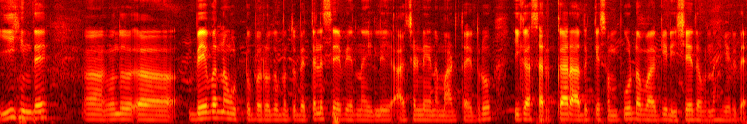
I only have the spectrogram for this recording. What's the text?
ಈ ಹಿಂದೆ ಒಂದು ಬೇವನ್ನು ಹುಟ್ಟು ಬರೋದು ಮತ್ತು ಬೆತ್ತಲೆ ಸೇವೆಯನ್ನು ಇಲ್ಲಿ ಆಚರಣೆಯನ್ನು ಮಾಡ್ತಾಯಿದ್ರು ಈಗ ಸರ್ಕಾರ ಅದಕ್ಕೆ ಸಂಪೂರ್ಣವಾಗಿ ನಿಷೇಧವನ್ನು ಹೇರಿದೆ.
